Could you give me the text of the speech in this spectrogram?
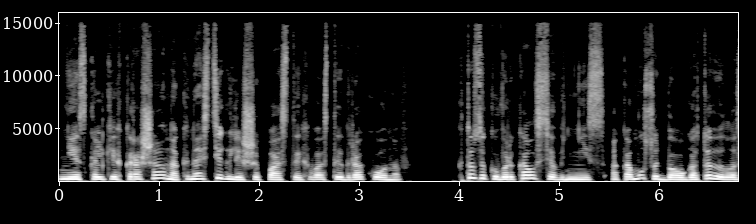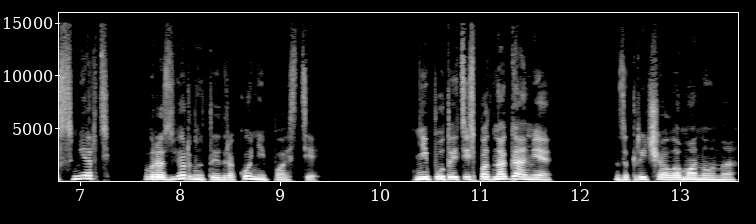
Нескольких крошанок настигли шипастые хвосты драконов. Кто закувыркался вниз, а кому судьба уготовила смерть в развернутой драконьей пасти. «Не путайтесь под ногами!» — закричала Манона.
